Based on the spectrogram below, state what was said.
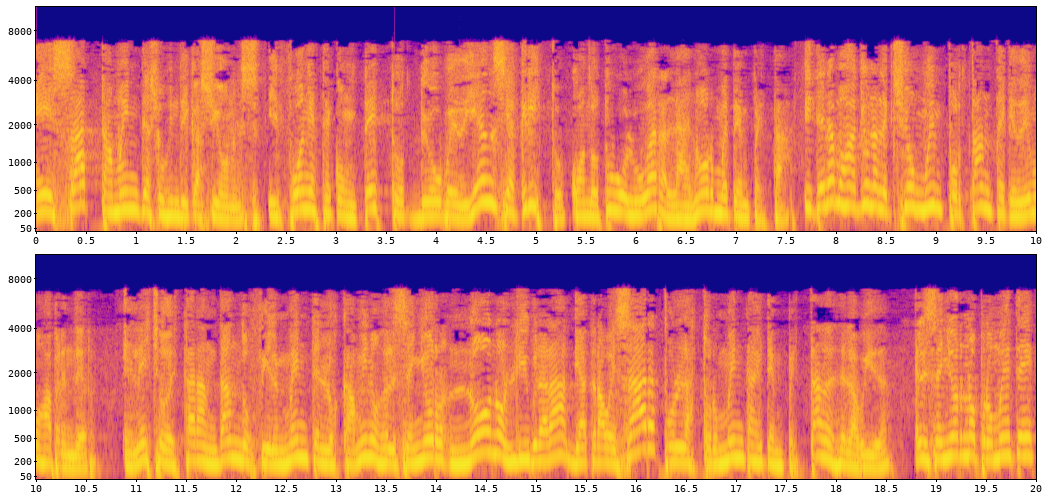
exactamente sus indicaciones. Y fue en este contexto de obediencia a Cristo cuando tuvo lugar la enorme tempestad. Y tenemos aquí una lección muy importante que debemos aprender. El hecho de estar andando fielmente en los caminos del Señor no nos librará de atravesar por las tormentas y tempestades de la vida. El Señor no promete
